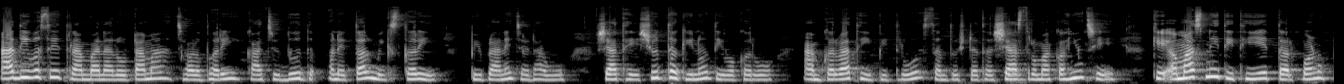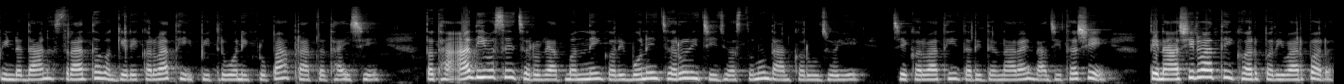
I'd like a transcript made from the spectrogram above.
આ દિવસે ત્રાંબાના લોટામાં જળ ભરી, કાચું દૂધ અને તલ મિક્સ કરી પીપળાને ચઢાવવું. સાથે શુદ્ધ ઘીનો દીવો કરવો. આમ કરવાથી પિતૃઓ સંતુષ્ટ થશે. શાસ્ત્રોમાં કહ્યું છે કે અમાસની તિથિએ તર્પણ, પિંડદાન, શ્રાદ્ધ વગેરે કરવાથી પિતૃઓની કૃપા પ્રાપ્ત થાય છે. તથા આ દિવસે જરૂરિયાતમંદને ગરીબોને જરૂરી ચીજવસ્તુનું દાન કરવું જોઈએ, જે કરવાથી દરિદ્ર નારાયણ રાજી થશે. તેના આશીર્વાદથી ઘર પરિવાર પર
